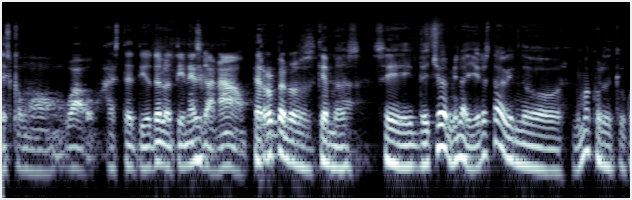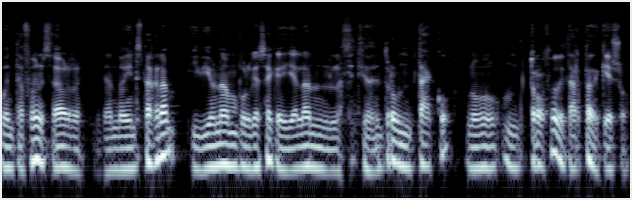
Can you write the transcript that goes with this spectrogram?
es como, wow, a este tío te lo tienes ganado. Te rompen los esquemas. Sí, de hecho, mira, ayer estaba viendo, no me acuerdo qué cuenta fue, estaba mirando Instagram y vi una hamburguesa que ya la han, metido dentro un taco, no un trozo de tarta de queso.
